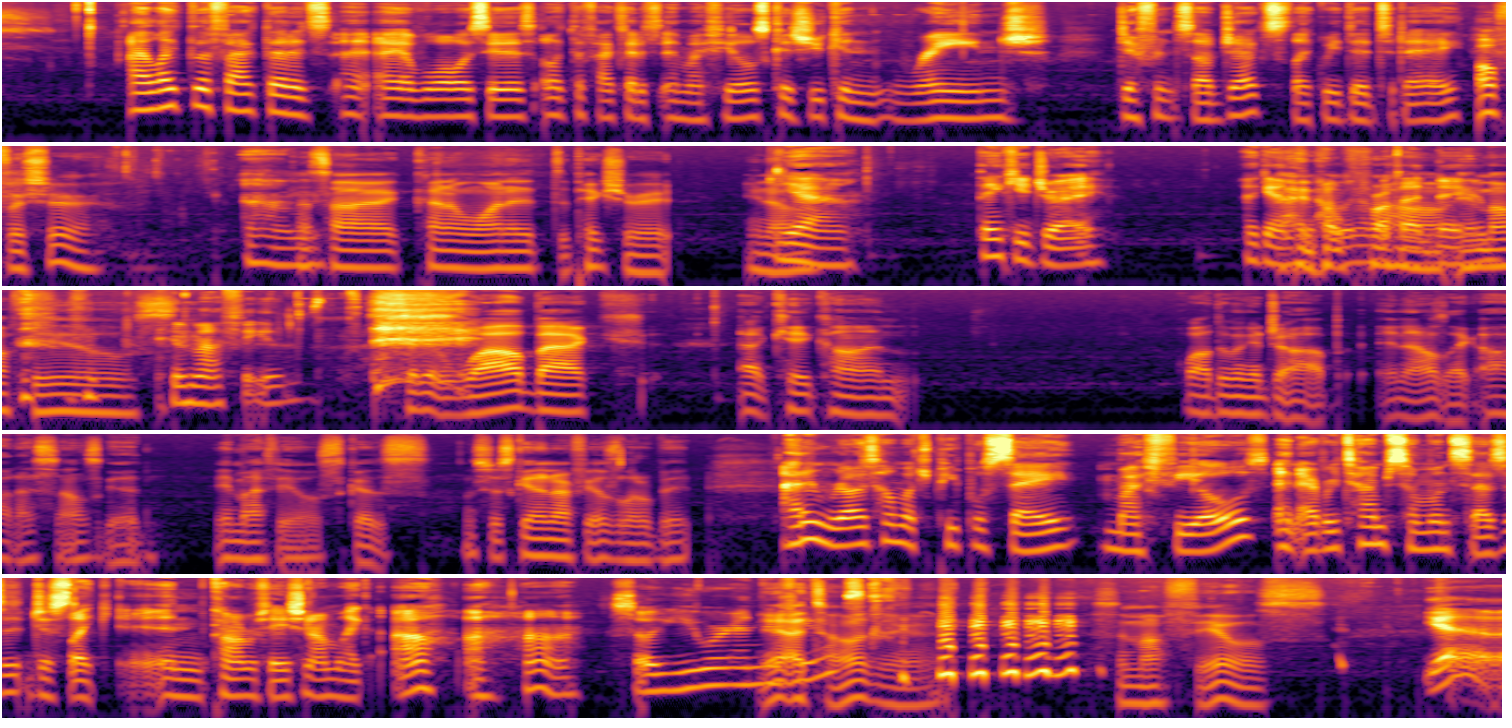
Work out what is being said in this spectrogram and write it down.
I like the fact that it's. I, I will always say this. I like the fact that it's in my feels because you can range different subjects like we did today. Oh, for sure. Um, That's how I kind of wanted to picture it. You know. Yeah. Thank you, Dre. Again, I know problem. name. In my feels. in my feels. Said it a while back at KCON while doing a job, and I was like, "Oh, that sounds good." In my feels, because let's just get in our feels a little bit. I didn't realize how much people say my feels, and every time someone says it, just like in conversation, I'm like, uh, uh huh. So you were in your yeah, I told you. it's in my feels. Yeah,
